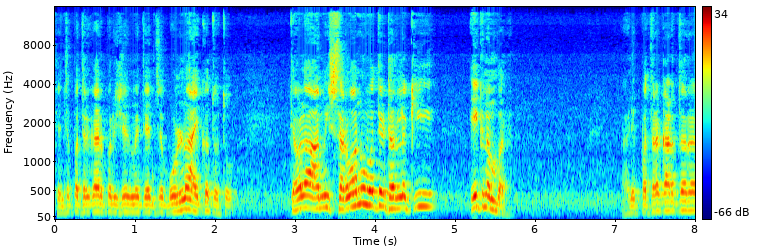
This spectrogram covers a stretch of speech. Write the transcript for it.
त्यांचं पत्रकार परिषदेमध्ये त्यांचं बोलणं ऐकत होतो त्यावेळेला आम्ही सर्वानुमते ठरलं की एक नंबर. आणि पत्रकार तर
